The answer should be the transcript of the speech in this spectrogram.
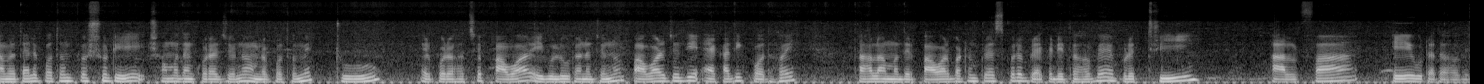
আমরা তাহলে প্রথম প্রশ্নটি সমাধান করার জন্য আমরা প্রথমে টু এরপরে হচ্ছে পাওয়ার এগুলো উঠানোর জন্য। পাওয়ার যদি একাধিক পদ হয়, তাহলে আমাদের পাওয়ার বাটন প্রেস করে ব্র্যাকেট দিতে হবে। এরপরে থ্রি আলফা এ উঠাতে হবে।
